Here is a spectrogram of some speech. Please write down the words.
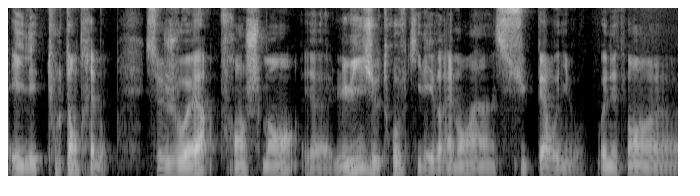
et il est tout le temps très bon ce joueur, franchement, euh, lui, je trouve qu'il est vraiment à un super haut niveau. Honnêtement, euh,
